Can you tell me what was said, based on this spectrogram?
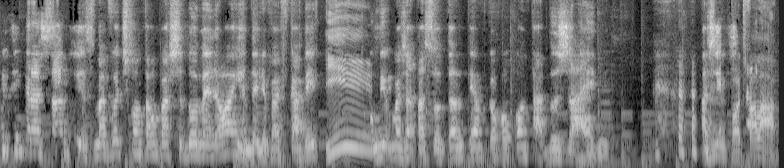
muito engraçado isso, mas vou te contar um bastidor melhor ainda, ele vai ficar bem Ih! comigo, mas já passou tanto tempo que eu vou contar, do Jaime. A Sim, pode falar.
